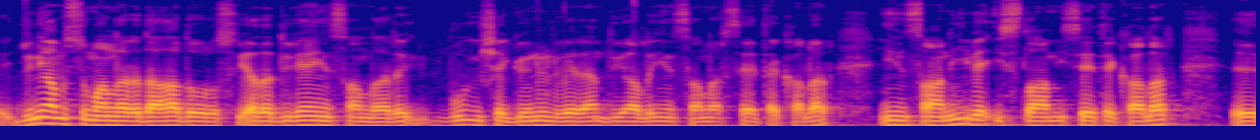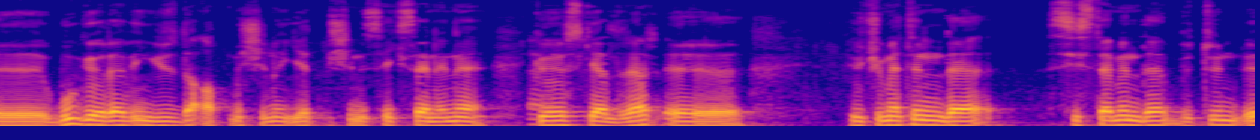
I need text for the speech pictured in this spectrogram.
e, dünya Müslümanları daha doğrusu ya da dünya insanları bu işe gönül veren duyarlı insanlar, STK'lar, insani ve İslami STK'lar e, bu görevin yüzde 60'ını, 70'ini, 80'ini göğüs geldiler. E, hükümetin de sistemin de bütün e,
